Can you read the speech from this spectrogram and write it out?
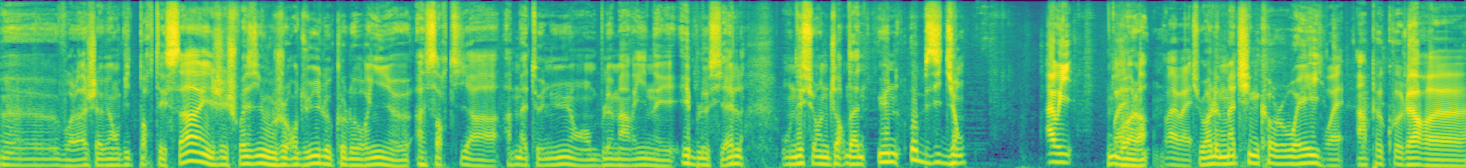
Euh, voilà, j'avais envie de porter ça et j'ai choisi aujourd'hui le coloris euh, assorti à, à ma tenue en bleu marine et, et bleu ciel. On est sur une Jordan 1 Obsidian. Ah oui. Ouais. Voilà, Ouais, ouais. tu vois le matching colorway. Ouais, un peu couleur euh,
